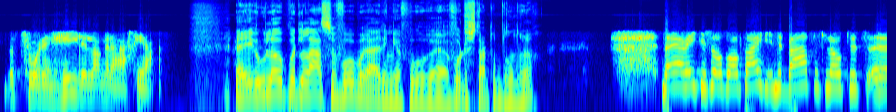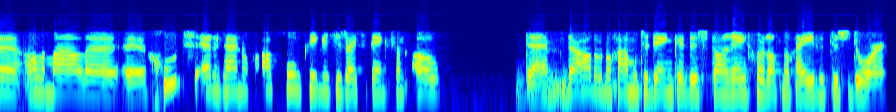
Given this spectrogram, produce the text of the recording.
dat worden hele lange dagen, ja. Hey, hoe lopen de laatste voorbereidingen voor, uh, voor de start op donderdag? Nou ja, weet je, zoals altijd, in de basis loopt het uh, allemaal goed. Er zijn nog afvolkingetjes dat je denkt van, oh, daar hadden we nog aan moeten denken. Dus dan regelen we dat nog even tussendoor.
